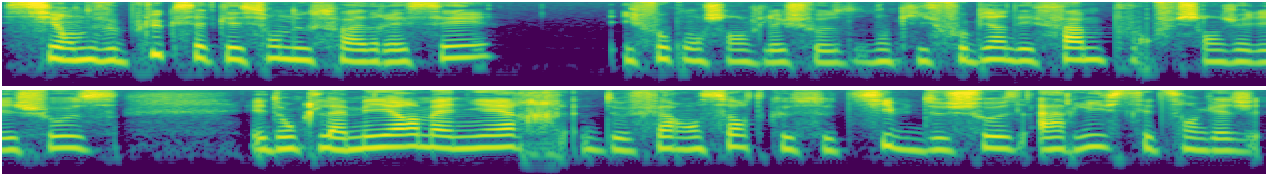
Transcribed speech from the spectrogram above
si on ne veut plus que cette question nous soit adressée, il faut qu'on change les choses. Donc, il faut bien des femmes pour changer les choses. Et donc, la meilleure manière de faire en sorte que ce type de choses arrive, c'est de s'engager.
